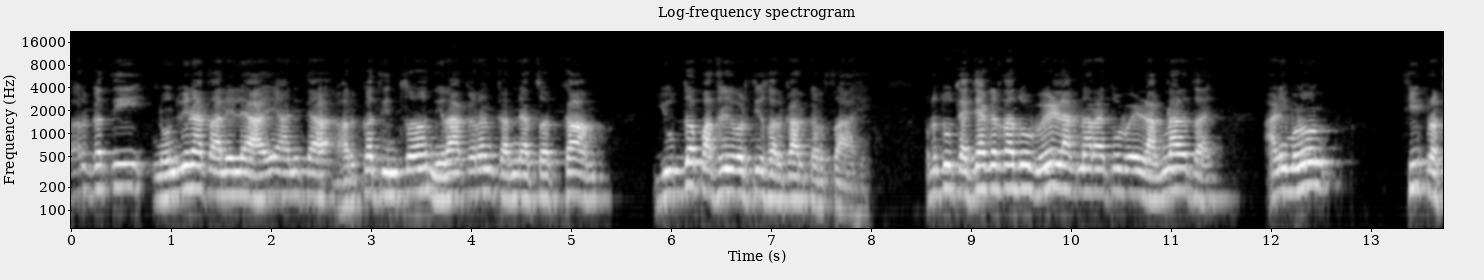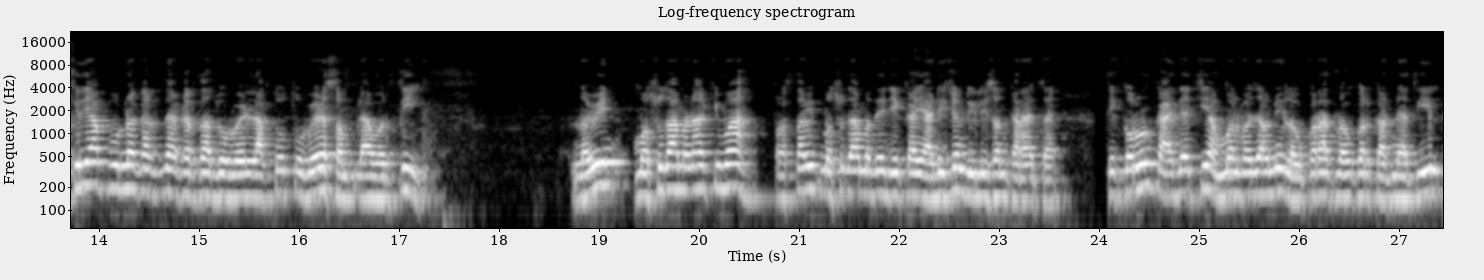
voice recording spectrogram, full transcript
हरकती नोंदविण्यात आलेल्या आहे आणि त्या हरकतींचं निराकरण करण्याचं काम युद्ध पातळीवरती सरकार करतं आहे. परंतु त्याच्याकरता जो वेळ लागणार आहे तो वेळ लागणारच आहे. आणि म्हणून ही प्रक्रिया पूर्ण करण्याकरता जो वेळ लागतो तो वेळ संपल्यावरती नवीन मसुदा म्हणा किंवा प्रस्तावित मसुद्यामध्ये जे काही ॲडिशन डिलिशन करायचं आहे ते करून कायद्याची अंमलबजावणी लवकरात लवकर करण्यात येईल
